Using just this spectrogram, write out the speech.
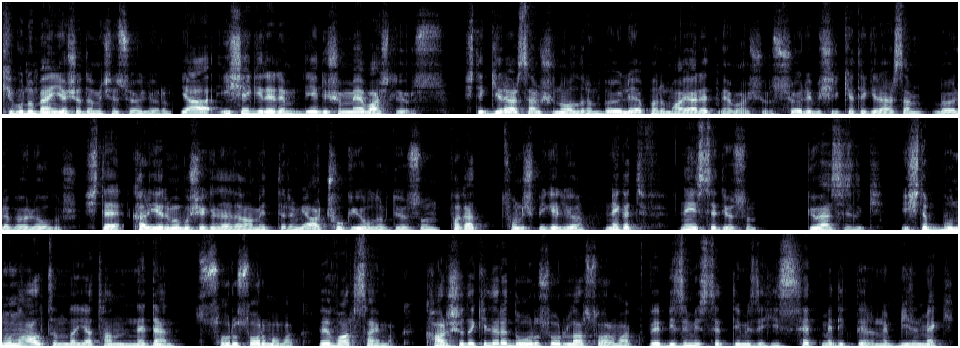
ki bunu ben yaşadığım için söylüyorum. Ya işe girerim diye düşünmeye başlıyoruz. İşte girersem şunu alırım, böyle yaparım, hayal etmeye başlıyoruz. Şöyle bir şirkete girersem böyle böyle olur. İşte kariyerimi bu şekilde devam ettiririm. Ya çok iyi olur diyorsun. Fakat sonuç bir geliyor. Negatif. Ne hissediyorsun? Güvensizlik. İşte bunun altında yatan neden soru sormamak ve varsaymak. Karşıdakilere doğru sorular sormak ve bizim hissettiğimizi hissetmediklerini bilmek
